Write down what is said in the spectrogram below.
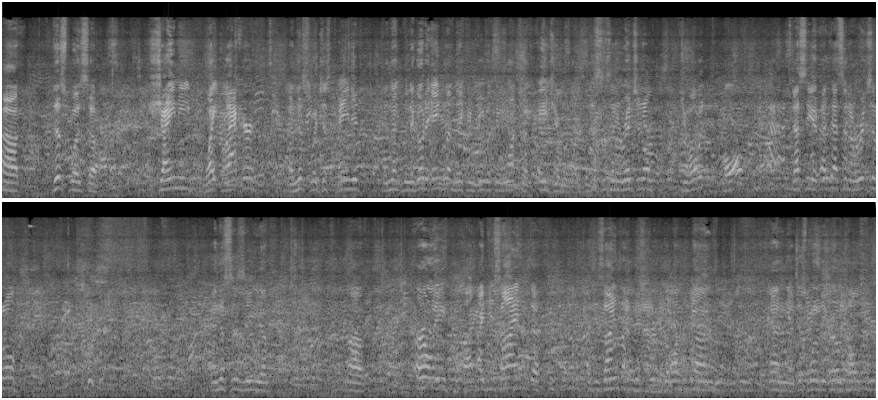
Uh, this was uh, shiny white lacquer, and this was just painted. And then when they go to England, they can do what they want to age them with. But this is an original. Did you hold it? That's the. uh, That's an original. And this is the uh, uh, early. I I designed. Uh, I designed the holster to go on the gun, and uh, just one of the early holsters.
